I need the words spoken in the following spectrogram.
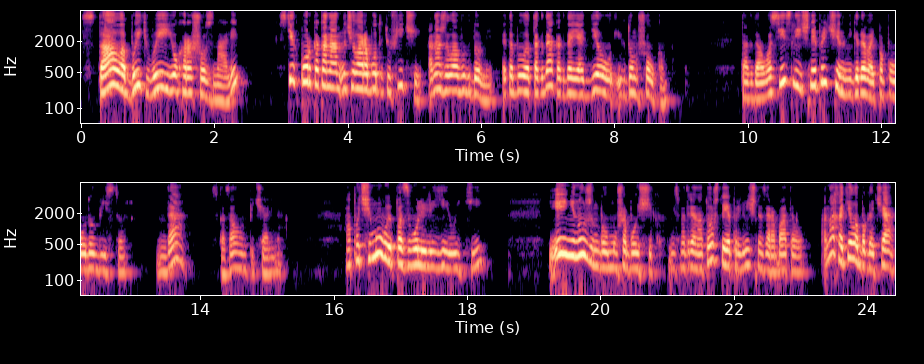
«Стало быть, вы ее хорошо знали?» С тех пор, как она начала работать у Фичи, она жила в их доме. Это было тогда, когда я отделал их дом шелком. Тогда у вас есть личная причина негодовать по поводу убийства. Да, сказал он печально. А почему вы позволили ей уйти? Ей не нужен был муж-обойщик, несмотря на то, что я прилично зарабатывал. Она хотела богача,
